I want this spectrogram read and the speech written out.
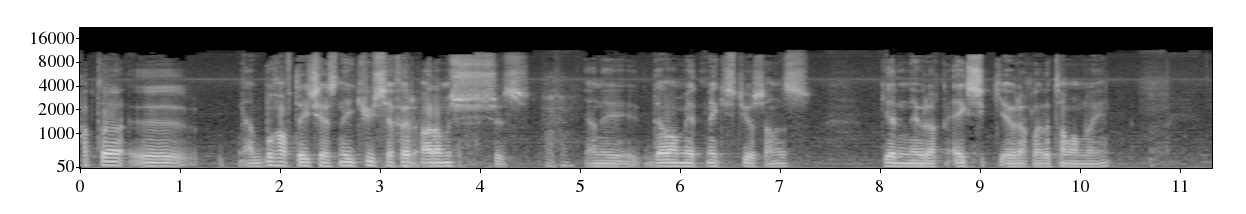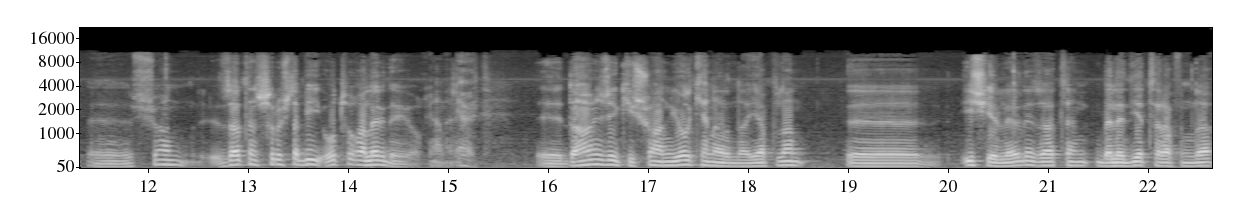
hatta e, yani bu hafta içerisinde 200 sefer aramışız. Yani devam etmek istiyorsanız gelin evrak, eksik evrakları tamamlayın. Ee, şu an zaten Suruç'ta bir otogaleri de yok yani. Evet. Ee, daha önceki şu an yol kenarında yapılan e, iş yerleri de zaten belediye tarafında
